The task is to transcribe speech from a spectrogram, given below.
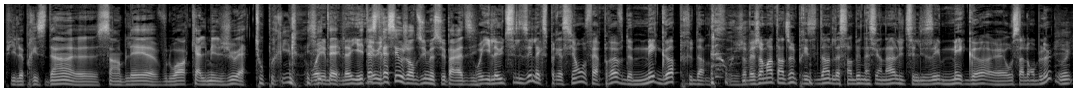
Puis le président euh, semblait euh, vouloir calmer le jeu à tout prix. Il Oui, était, mais là, il- il était il y a eu- stressé aujourd'hui, Monsieur Paradis. Oui, il a utilisé l'expression faire preuve de méga prudence. J'avais jamais entendu un président de l'Assemblée nationale utiliser méga euh, au Salon Bleu, Oui.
